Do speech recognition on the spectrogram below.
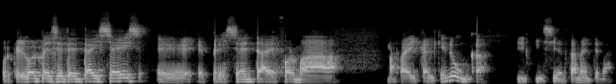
Porque el golpe del 76 eh, presenta de forma más radical que nunca, y, ciertamente más,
